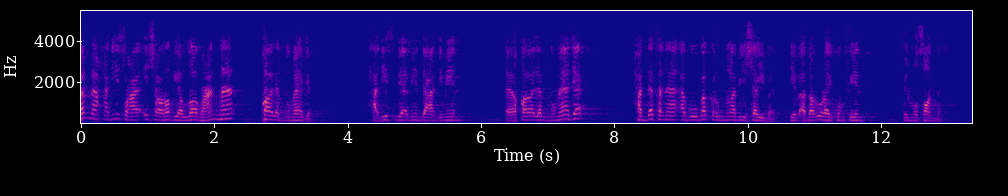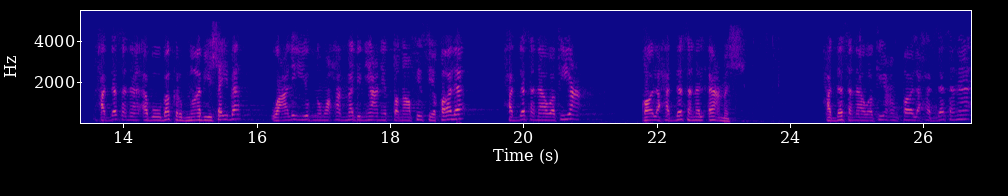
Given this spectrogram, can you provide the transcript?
أما حديث عائشة رضي الله عنها قال ابن ماجه. حديث بأمين ده عند مين؟ آه، قال ابن ماجه حدثنا أبو بكر بن أبي شيبة. يبقى ضرورة يكون فين؟ في المصنف. حدثنا أبو بكر بن أبي شيبة وعلي بن محمد يعني الطنافسي قال حدثنا وكيع قال حدثنا الأعمش. حدثنا وكيع قال حدثنا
